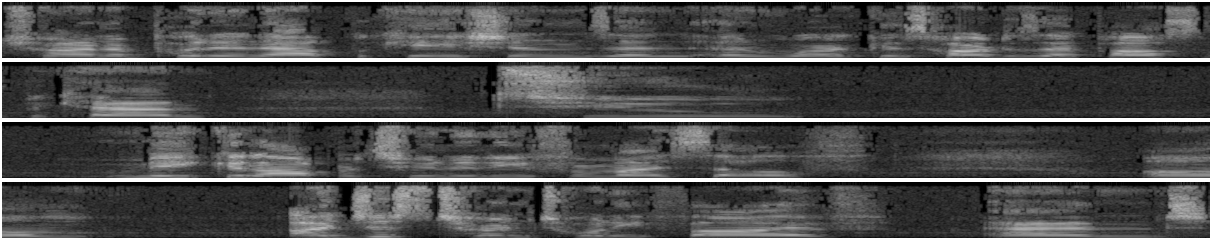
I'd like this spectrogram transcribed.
trying to put in applications and, and work as hard as I possibly can to make an opportunity for myself. Um, I just turned 25 and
